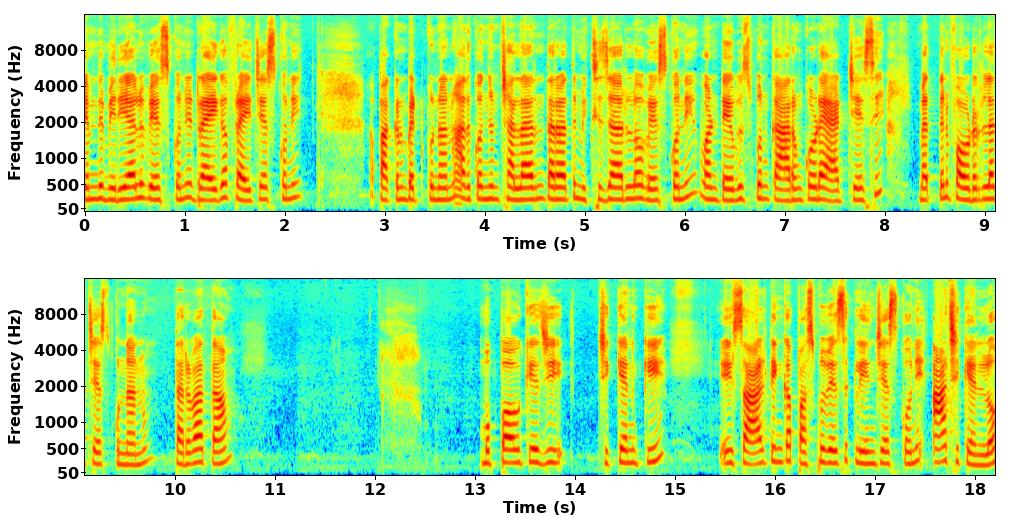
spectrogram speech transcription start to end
ఎనిమిది మిరియాలు వేసుకొని డ్రైగా ఫ్రై చేసుకొని పక్కన పెట్టుకున్నాను. అది కొంచెం చల్లారిన తర్వాత మిక్సీ జార్లో వేసుకొని వన్ టేబుల్ స్పూన్ కారం కూడా యాడ్ చేసి మెత్తని పౌడర్లా చేసుకున్నాను. తర్వాత ముప్పావు కేజీ చికెన్కి ఈ సాల్ట్ ఇంకా పసుపు వేసి క్లీన్ చేసుకొని ఆ చికెన్లో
